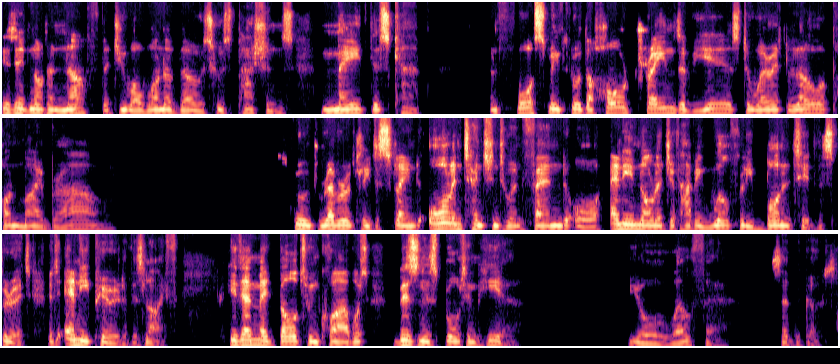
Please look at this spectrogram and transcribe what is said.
Is it not enough that you are one of those whose passions made this cap and forced me through the whole trains of years to wear it low upon my brow? Scrooge reverently disclaimed all intention to offend or any knowledge of having wilfully bonneted the spirit at any period of his life. He then made bold to inquire what business brought him here. Your welfare, said the ghost.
